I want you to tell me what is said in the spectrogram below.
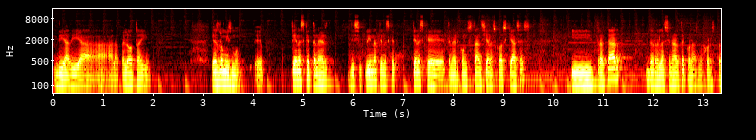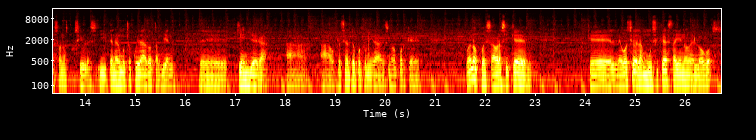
día a día a, la pelota y, y, es lo mismo. Eh, tienes que tener disciplina, tienes que, tienes que tener constancia en las cosas que haces y tratar de relacionarte con las mejores personas posibles y tener mucho cuidado también de quién llega a, ofrecerte oportunidades, ¿no? Porque, bueno, pues ahora sí que, que el negocio de la música está lleno de lobos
